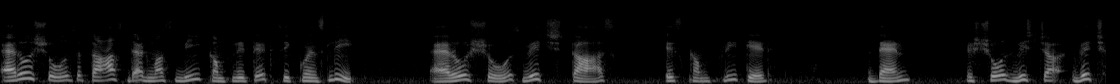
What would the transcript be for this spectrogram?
Arrow shows a task that must be completed sequentially. Arrow shows which task is completed then it shows which which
